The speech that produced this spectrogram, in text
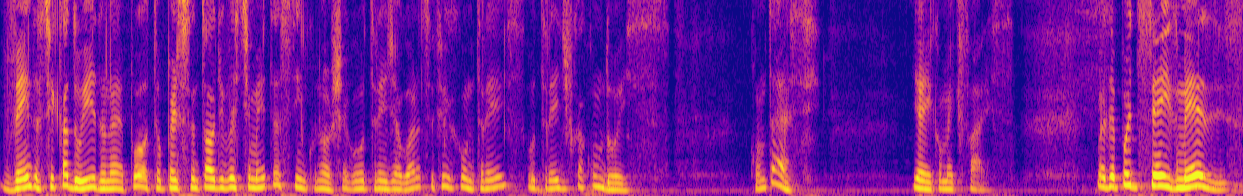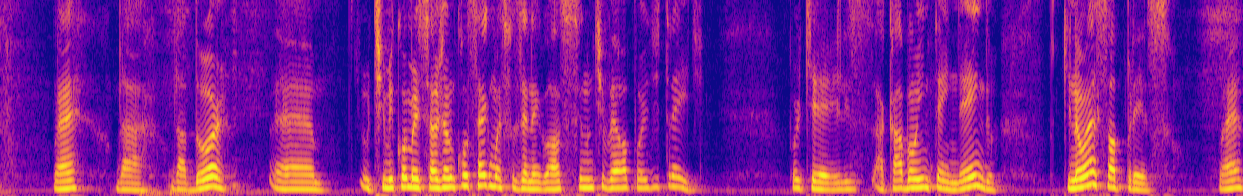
vendas fica doído, né? Pô, teu percentual de investimento é 5. Não, chegou o trade agora, você fica com 3, o trade fica com 2. Acontece. E aí, como é que faz? Mas depois de seis meses né, da, da dor, é, o time comercial já não consegue mais fazer negócio se não tiver o apoio de trade. Porque eles acabam entendendo que não é só preço. Né?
